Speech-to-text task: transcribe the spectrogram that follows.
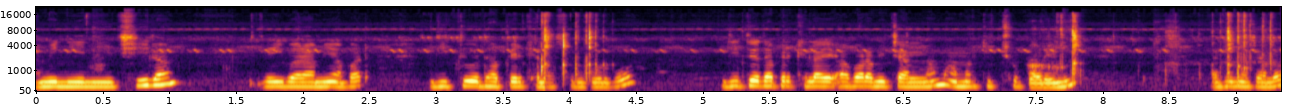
আমি নিয়ে নিয়েছিলাম, এইবার আমি আবার দ্বিতীয় ধাপের খেলা শুরু করব। দ্বিতীয় ধাপের খেলায় আবার আমি চাললাম, আমার কিচ্ছু পড়েনি। কাকিমা, চলো।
